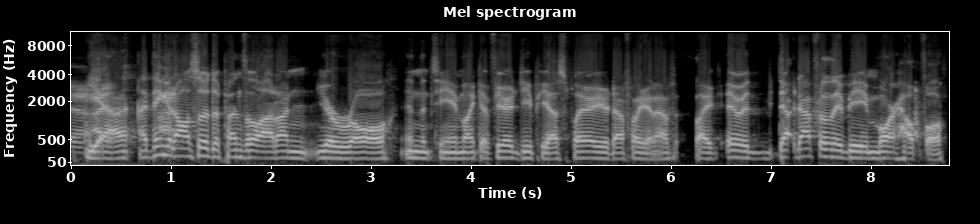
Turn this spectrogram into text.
Yeah. I- I, think it also depends a lot on your role in the team. Like if you're a DPS player, you're definitely gonna have like it would de- definitely be more helpful.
